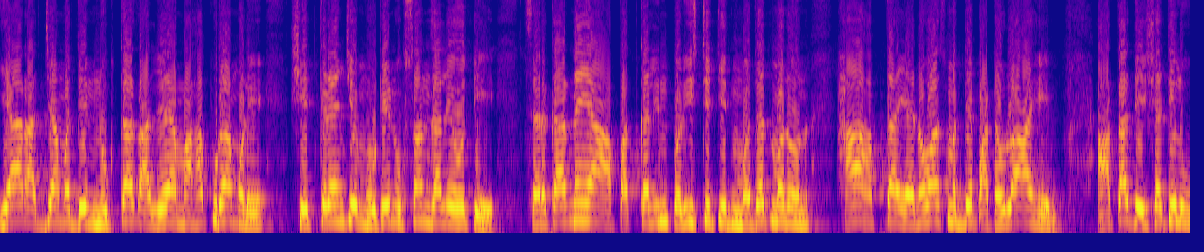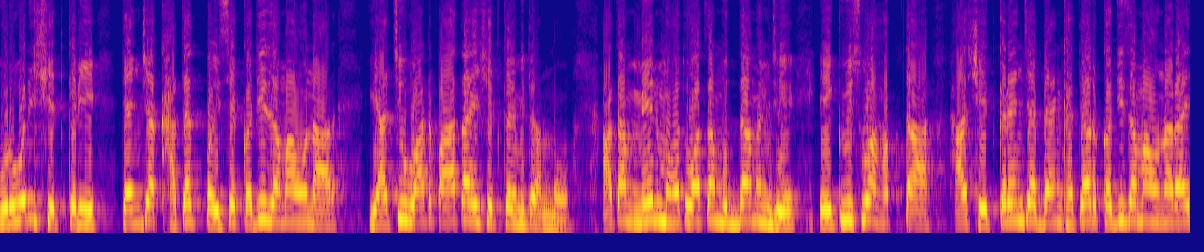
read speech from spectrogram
या राज्यामध्ये नुकताच आलेल्या महापुरामुळे शेतकऱ्यांचे मोठे नुकसान झाले होते. सरकारने या आपत्कालीन परिस्थितीत मदत म्हणून हा हप्ता मध्ये पाठवला आहे. आता देशातील उर्वरित शेतकरी त्यांच्या खात्यात पैसे कधी जमा होणार याची वाट पाहत आहे शेतकरी मित्रांनो. आता मेन महत्त्वाचा मुद्दा म्हणजे एकवीसवा हप्ता हा शेतकऱ्यांच्या बँक खात्यावर कधी जमा होणार आहे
